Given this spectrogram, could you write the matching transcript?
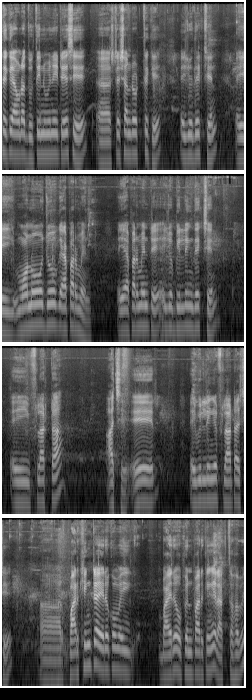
থেকে আমরা দু তিন মিনিট এসে স্টেশন রোড থেকে এই যে দেখছেন, এই মনোযোগ অ্যাপার্টমেন্ট। এই অ্যাপার্টমেন্টে এই যে বিল্ডিং দেখছেন, এই ফ্ল্যাটটা আছে। এর, এই বিল্ডিংয়ে ফ্ল্যাট আছে। আর পার্কিংটা এরকম এই বাইরে ওপেন পার্কিংয়ে রাখতে হবে।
